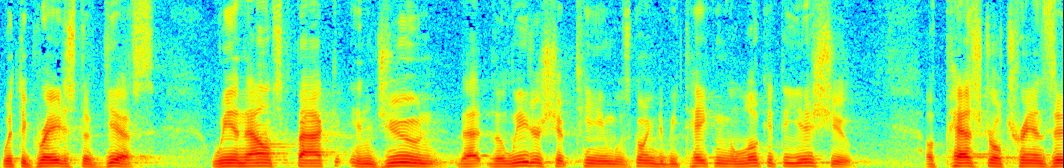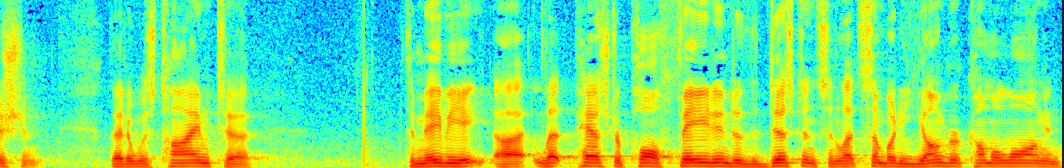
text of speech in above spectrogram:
with the greatest of gifts. We announced back in June that the leadership team was going to be taking a look at the issue of pastoral transition, that it was time to, to maybe uh, let Pastor Paul fade into the distance and let somebody younger come along and,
